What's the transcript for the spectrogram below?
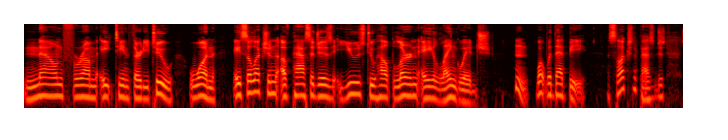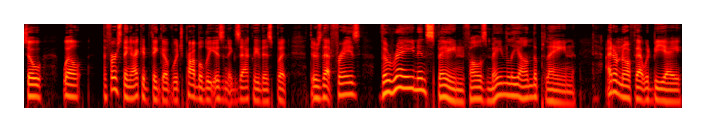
Noun from 1832. 1. A selection of passages used to help learn a language. Hmm, what would that be? A selection of passages. So, well, the first thing I could think of, which probably isn't exactly this, but there's that phrase, the rain in Spain falls mainly on the plain. I don't know if that would be a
